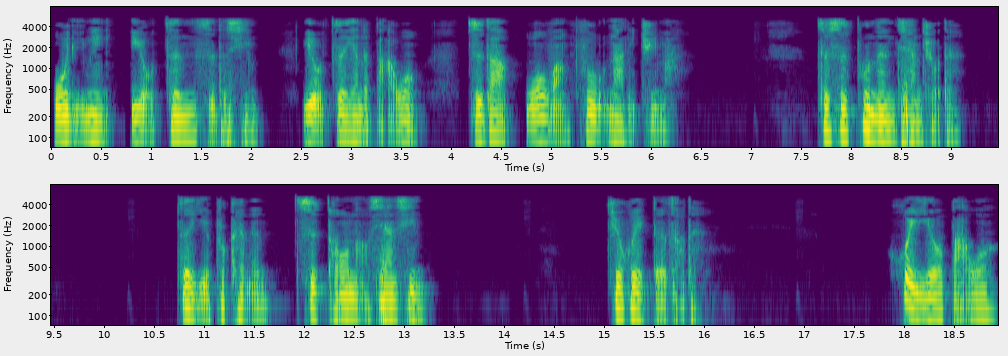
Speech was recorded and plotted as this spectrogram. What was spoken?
我里面有真实的心，有这样的把握，知道我往父那里去吗？这是不能强求的，这也不可能是头脑相信就会得着的。会有把握，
